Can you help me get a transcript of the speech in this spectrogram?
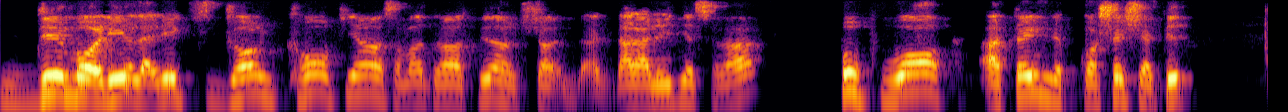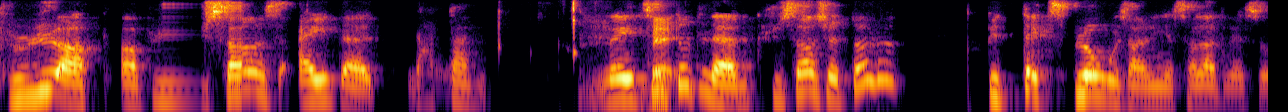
démolir la Ligue. Tu gagnes confiance avant de rentrer dans, le, dans la Ligue nationale pour pouvoir atteindre le prochain chapitre plus en, puissance, être euh, dans ta. Mais tu sais, ben toute la puissance que tu as, là, puis t'exploses en ligne après ça.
